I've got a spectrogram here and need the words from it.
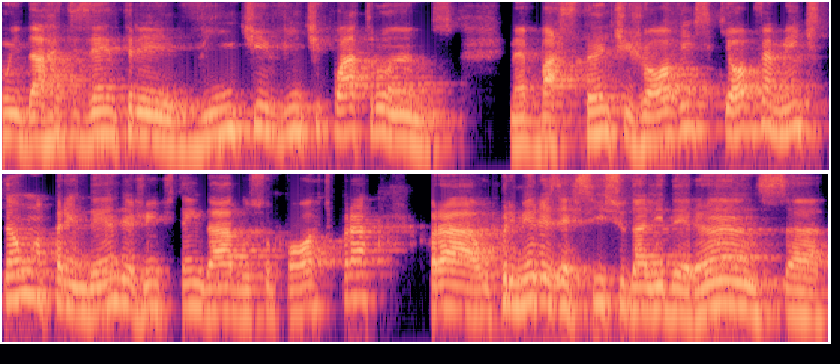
com idades entre 20 e 24 anos, né? bastante jovens que, obviamente, estão aprendendo e a gente tem dado suporte para o primeiro exercício da liderança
